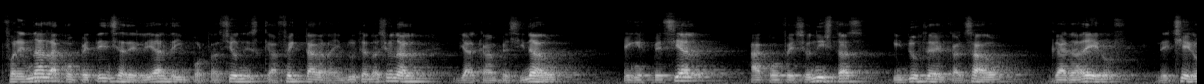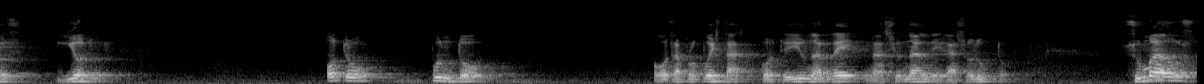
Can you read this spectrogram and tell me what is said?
frenar la competencia desleal de importaciones que afectan a la industria nacional y al campesinado, en especial a confeccionistas, industria del calzado, ganaderos, lecheros y otros. Otro punto otra propuesta, construir una red nacional de gasoducto. Sumados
